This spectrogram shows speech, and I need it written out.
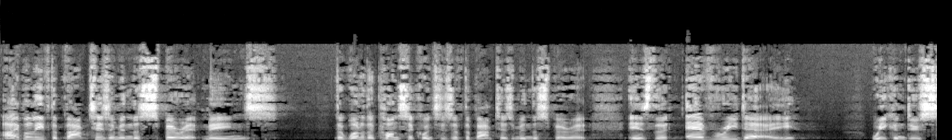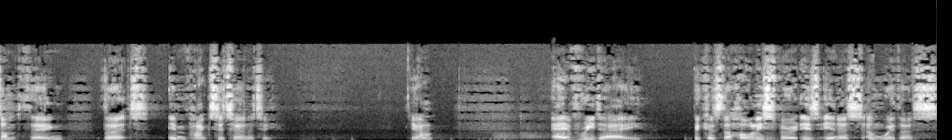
I believe the baptism in the Spirit means that one of the consequences of the baptism in the Spirit is that every day we can do something that impacts eternity. Yeah? Every day because the Holy Spirit is in us and with us,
